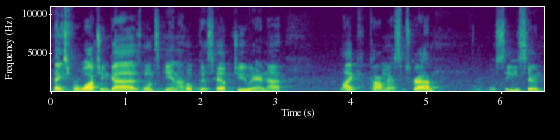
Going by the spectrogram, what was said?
thanks for watching guys. Once again I hope this helped you and uh, like comment subscribe. We'll see you soon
